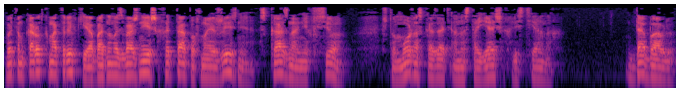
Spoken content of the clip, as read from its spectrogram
В этом коротком отрывке об одном из важнейших этапов моей жизни сказано о них все, что можно сказать о настоящих христианах. Добавлю,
